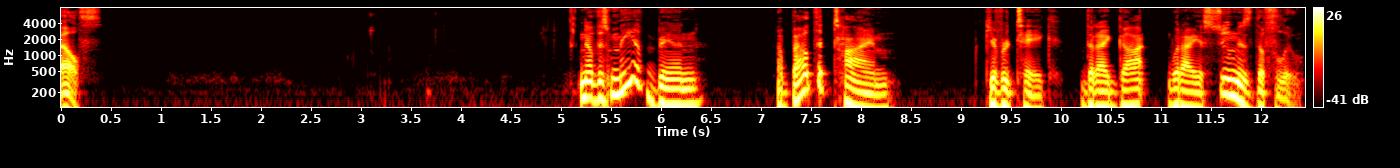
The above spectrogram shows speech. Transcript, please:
else? Now this may have been about the time, give or take, that I got what I assume is the flu.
